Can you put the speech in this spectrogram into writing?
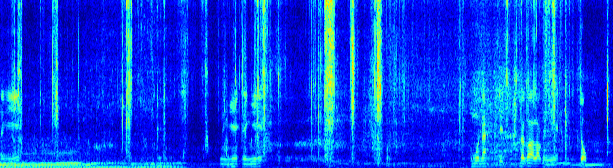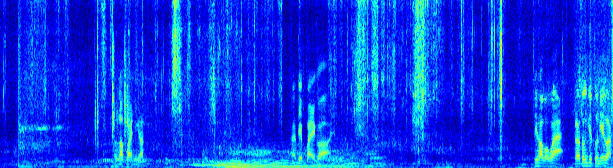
อย่างนี้ อย่างนี้ อย่างนี้ ส มมตินะแล้วก็ล็อกอย่างนี้จบเราล็อกไว้นี่ก่อนถ้าเต็มไปก็พี่เขาบอกว่า เราต้องยึดตรงนี้ก่อน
